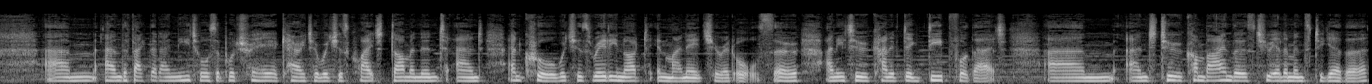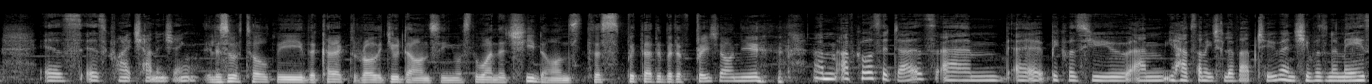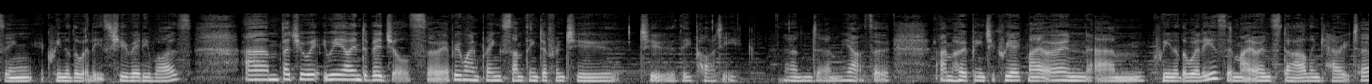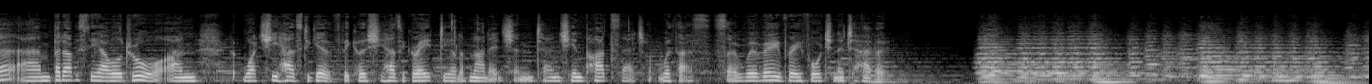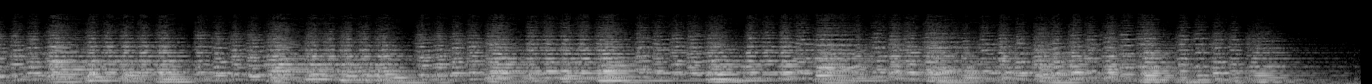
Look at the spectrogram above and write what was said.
um, and the fact that I need to also portray a character which is quite dominant and, and cruel, which is really not in my nature at all. So I need to kind of dig deep for that. Um, and to combine those two elements together is is quite challenging. Elizabeth told me the character role that you're dancing was the one that she danced. Does put that a bit of pressure on you? Um, of course it does, um, uh, because you um, you have something to live up to, and she was an amazing Queen of the Willies. She really was. Um, but you, we are individuals, so everyone brings something different to to the party. And um, yeah, so I'm hoping to create my own um, Queen of the Willies in my own style and character. Um, but obviously, I will draw on what she has to give because she has a great deal of knowledge and, and she imparts that with us. So we're very, very fortunate to have her.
